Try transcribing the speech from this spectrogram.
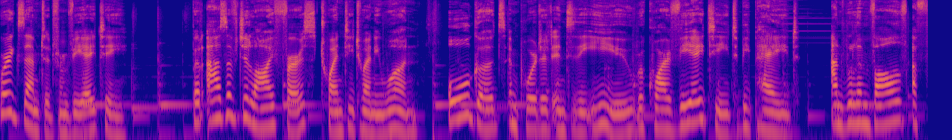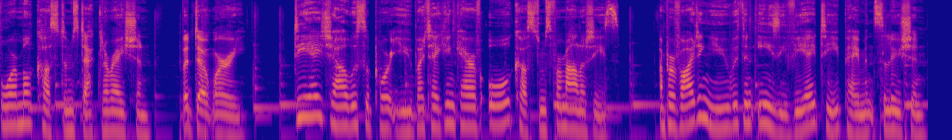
were exempted from VAT. But as of July 1st, 2021, all goods imported into the EU require VAT to be paid and will involve a formal customs declaration. But don't worry, DHL will support you by taking care of all customs formalities and providing you with an easy VAT payment solution.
